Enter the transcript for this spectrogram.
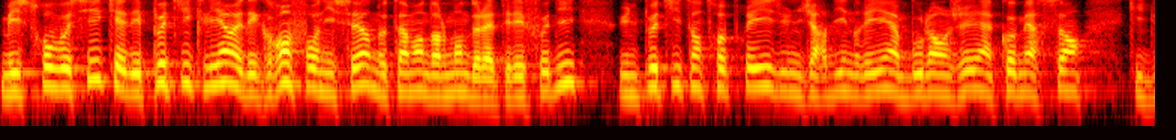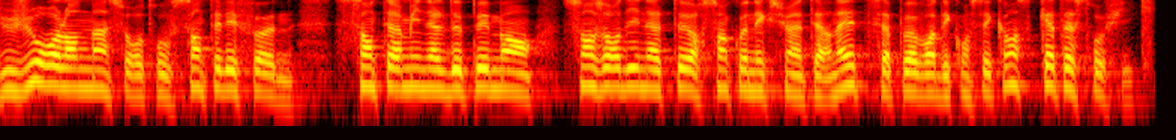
mais il se trouve aussi qu'il y a des petits clients et des grands fournisseurs, notamment dans le monde de la téléphonie. Une petite entreprise, une jardinerie, un boulanger, un commerçant qui du jour au lendemain se retrouve sans téléphone, sans terminal de paiement, sans ordinateur, sans connexion Internet, ça peut avoir des conséquences catastrophiques.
